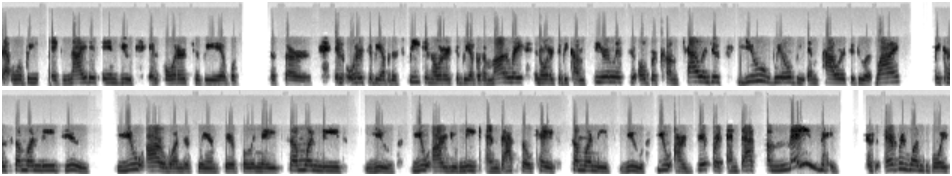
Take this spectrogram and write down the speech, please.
that will be ignited in you in order to be able to serve, in order to be able to speak, in order to be able to moderate, in order to become fearless, to overcome challenges. You will be empowered to do it. Why? Because someone needs you. You are wonderfully and fearfully made. Someone needs you. You are unique and that's okay. Someone needs you. You are different and that's amazing because everyone's voice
